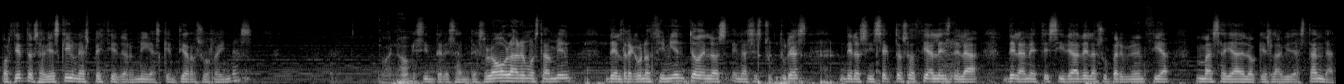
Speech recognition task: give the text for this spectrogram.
Por cierto, ¿sabías que hay una especie de hormigas que entierra a sus reinas? Bueno, Es interesante. Luego hablaremos también del reconocimiento en, los, en las estructuras de los insectos sociales, de la, de la necesidad de la supervivencia más allá de lo que es la vida estándar.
